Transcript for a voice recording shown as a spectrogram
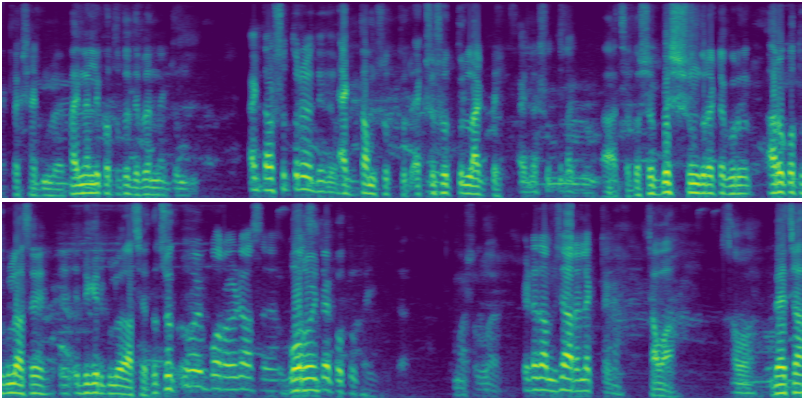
এক লাখ ষাট মূল্য। ফাইনালি কততে দেবেন একদম একদম সত্তরে দিয়ে দেবো। একদম সত্তর একশো সত্তর লাগবে। এক লাখ সত্তর লাগবে। আচ্ছা দর্শক বেশ সুন্দর একটা গরু। আরও কতগুলো আছে? এদিকেরগুলো আছে। দর্শক ওই বড় এটা আছে। বড় এটা কত ভাই? মাশাল্লাহ এটা দাম দিচ্ছে আড়াই লাখ টাকা। সাওয়া বেচা?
